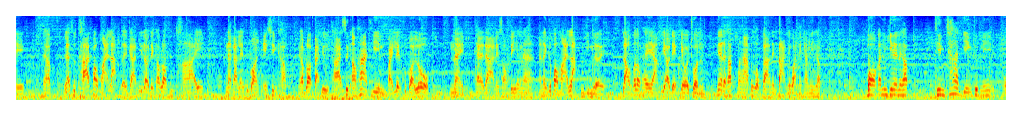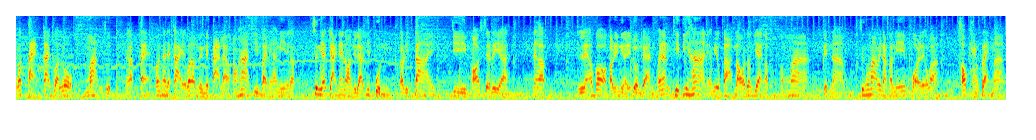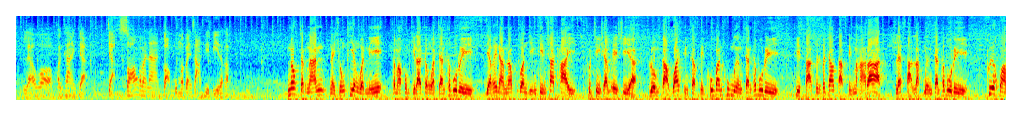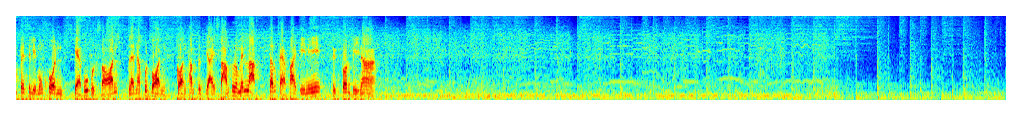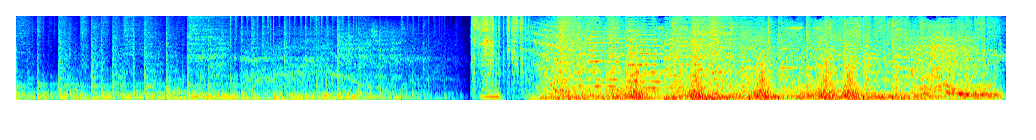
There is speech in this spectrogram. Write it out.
นะครับและสุดท้ายเป้าหมายหลักเลยการที่เราได้เข้ารอบสุดท้ายในการเล่นฟุตบอลเอเชียนคัพนะครับรอบ 8 ทีมสุดท้าย ซึ่งเอา 5 ทีมไปเล่นฟุตบอลโลกในแคนาดาใน 2 ปีข้างหน้า อันนั้นคือเป้าหมายหลักจริงๆเลย เราก็ต้องพยายามที่เอาเด็กเยาวชนเนี่ยนะครับมาหาประสบการณ์ในต่างจังหวัดในครั้งนี้ครับบอกกันจริงๆเลยนะครับ ทีมชาติหญิงชุดนี้ผมว่าแตะใกล้ฟุตบอลโลกมากที่สุดนะครับแตะค่อนข้างจะใกล้เลยว่าเราหนึ่งใน 8 แล้วเอา 5 ทีมไปในครั้งนี้นะครับซึ่งยักษ์ใหญ่แน่นอนอยู่แล้ว ญี่ปุ่นเกาหลีใต้ จีนออสเตรเลียนะครับแล้วก็เกาหลีเหนือนี่โดนแบนเพราะฉะนั้นทีมที่5เนี่ยมีโอกาสเราก็ต้องแย่งกับพม่าเวียดนาม ซึ่งพม่าเวียดนามตอนนี้ผมบอกเลยนะครับว่าเขาแข็งแกร่งมาก แล้วก็ค่อนข้างจะจะซ้อมกันมานานเกาะกลุ่มมาเป็น3-4ปีแล้วครับ นอกจากนั้นในช่วงเที่ยงวันนี้ สมาคมกีฬาจังหวัดจันทบุรี ยังให้นำนักฟุตบอลหญิงทีมชาติไทย ชุดชิงแชมป์เอเชีย รวมกับไหว้สิ่งศักดิ์สิทธิ์คู่บ้านคู่เมืองจันทบุรี ที่ศาลสมเด็จพระเจ้าตากสินมหาราช และศาลหลักเมืองจันทบุรี เพื่อความเป็นสิริมงคล แก่ผู้ฝึกสอน และนักฟุตบอล ก่อนทำศึกใหญ่3ทัวร์นาเมนต์หลัก ตั้งแต่ปลายปีนี้ถึงต้นปีหน้า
